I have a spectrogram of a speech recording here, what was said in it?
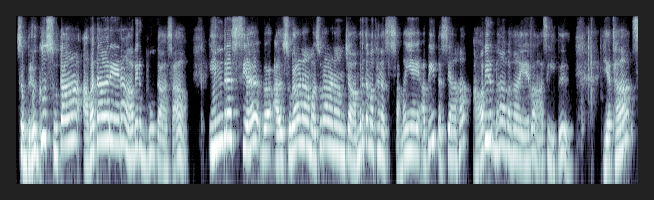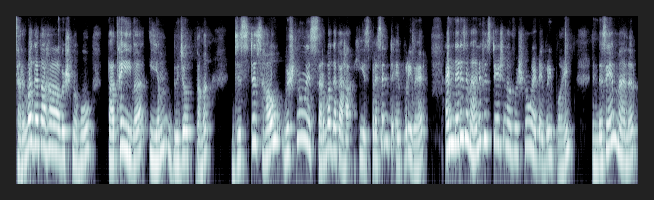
Suta avatarena avirbhuta sa Indrasya suranam asuranam cha amritamatana samaye api tasyaha avirbhavaha eva asit yatha sarvagataha vishnuhu tathaiva iyam dvijottama just as how Vishnu is Sarvagataha, he is present everywhere, and there is a manifestation of Vishnu at every point. In the same manner,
